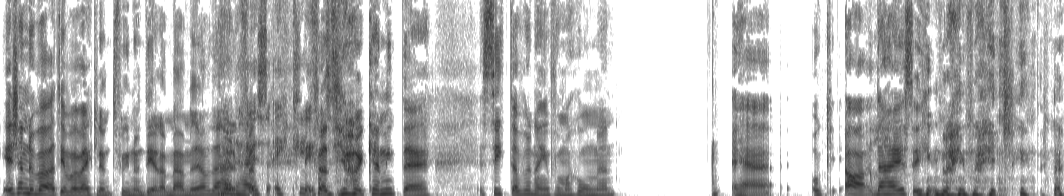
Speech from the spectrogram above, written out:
Jag kände bara att jag var verkligen tvungen att dela med mig av det här. nej, det här för, är så äckligt. för att jag kan inte sitta på den här informationen. Eh, och ja, det här är så himla himla äckligt. Men,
